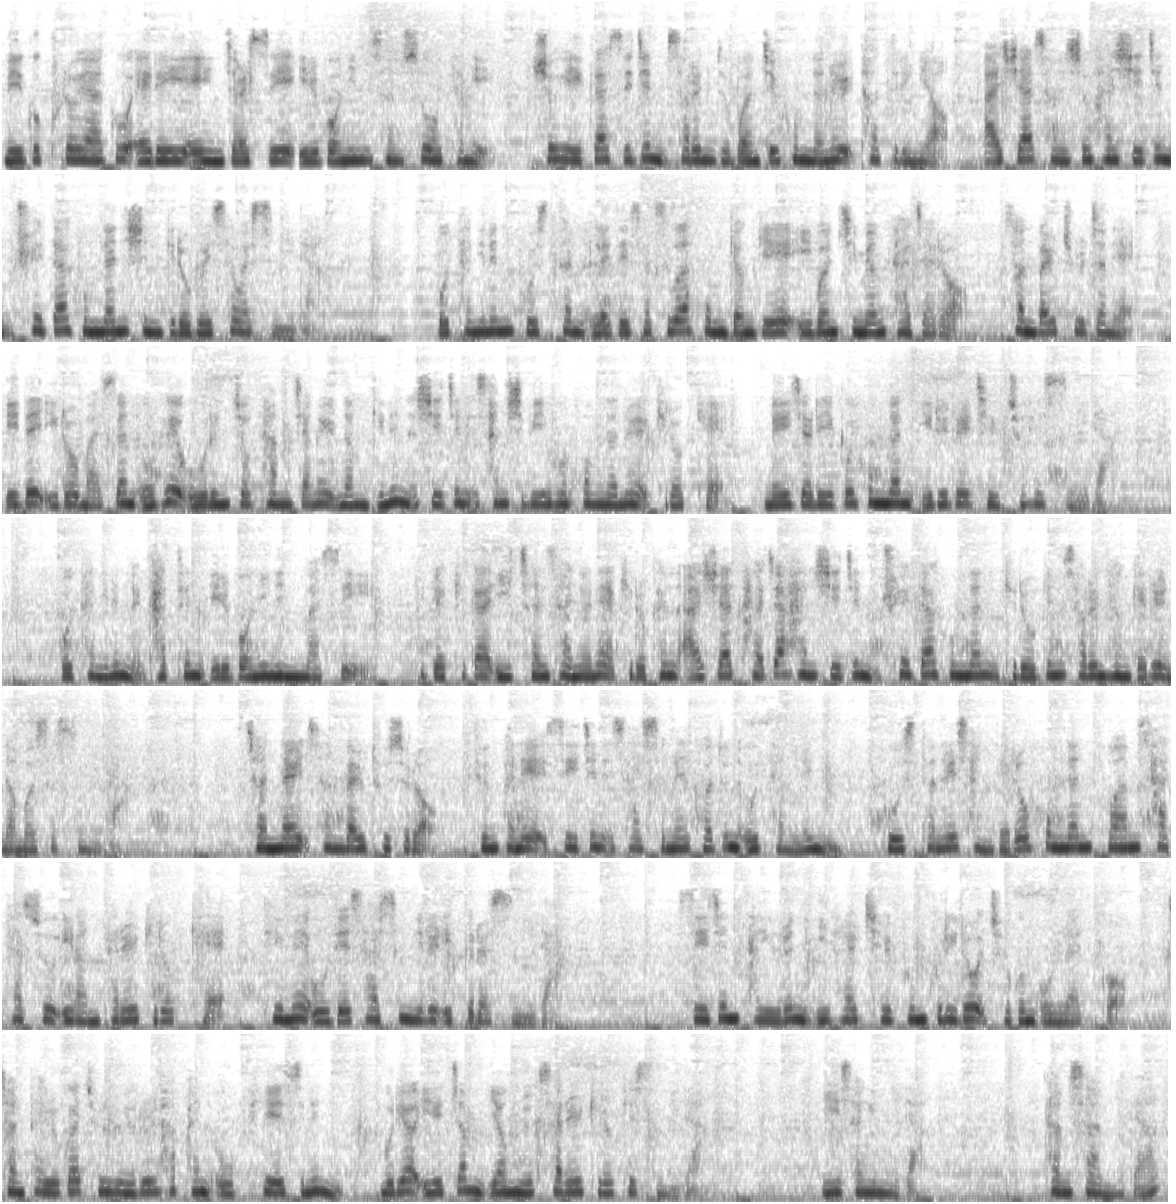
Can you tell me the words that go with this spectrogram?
미국 프로야구 LA 에인절스의 일본인 선수 오타니 쇼헤이가 시즌 32번째 홈런을 터뜨리며 아시아 선수 한 시즌 최다 홈런 신기록을 세웠습니다. 오타니는 보스턴 레드삭스와 홈 경기에 이번 지명 타자로 선발 출전해 2대2로 맞선 5회 오른쪽 담장을 넘기는 시즌 32호 홈런을 기록해 메이저리그 홈런 1위를 질주했습니다. 오타니는 같은 일본인인 마스이 히데키가 2004년에 기록한 아시아 타자 한 시즌 최다 홈런 기록인 31개를 넘어섰습니다. 전날 선발 투수로 등판에 시즌 4승을 거둔 오타니는 보스턴을 상대로 홈런 포함 4타수 1안타를 기록해 팀의 5대4 승리를 이끌었습니다. 시즌 타율은 2할 7푼 9리로 조금 올랐고 장타율과 출루율을 합한 OPS는 무려 1.064를 기록했습니다. 이상입니다. 감사합니다.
